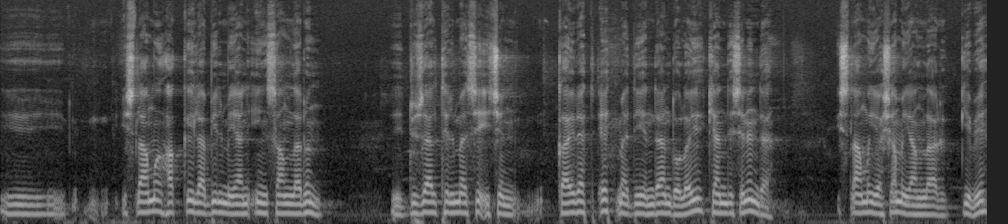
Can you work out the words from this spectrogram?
e, İslam'ı hakkıyla bilmeyen insanların düzeltilmesi için gayret etmediğinden dolayı kendisinin de İslam'ı yaşamayanlar gibi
